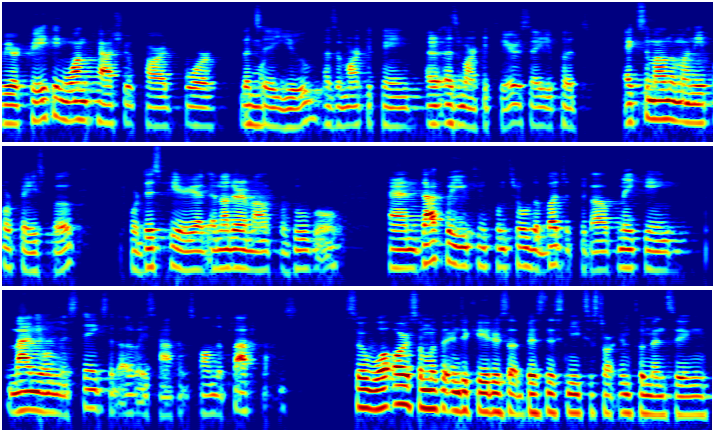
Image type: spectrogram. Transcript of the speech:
we are creating one Qashio card for, let's say, you as a marketing uh, as a marketeer. Say you put X amount of money for Facebook for this period, another amount for Google and that way you can control the budget without making manual mistakes that otherwise happens on the platforms. So what are some of the indicators that business need to start implementing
